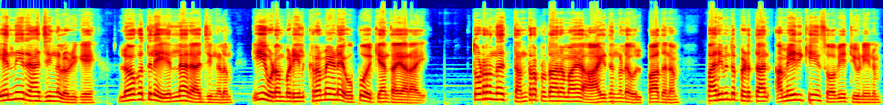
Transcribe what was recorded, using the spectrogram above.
എന്നീ രാജ്യങ്ങൾ ഒഴികെ ലോകത്തിലെ എല്ലാ രാജ്യങ്ങളും ഈ ഉടമ്പടിയിൽ ക്രമേണ ഒപ്പുവയ്ക്കാൻ തയ്യാറായി. തുടർന്ന് തന്ത്രപ്രധാനമായ ആയുധങ്ങളുടെ ഉൽപ്പാദനം പരിമിതപ്പെടുത്താൻ അമേരിക്കയും സോവിയറ്റ് യൂണിയനും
